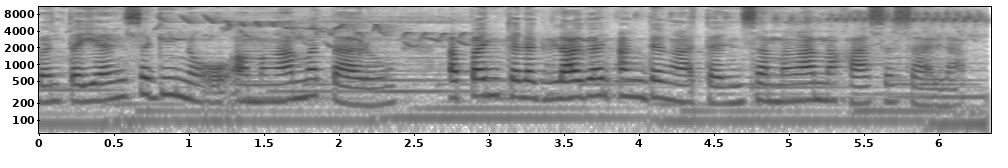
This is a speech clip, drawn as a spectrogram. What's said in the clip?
Bantayan sa Ginoo ang mga matarong apan kalaglagan ang dangatan sa mga makasasala.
